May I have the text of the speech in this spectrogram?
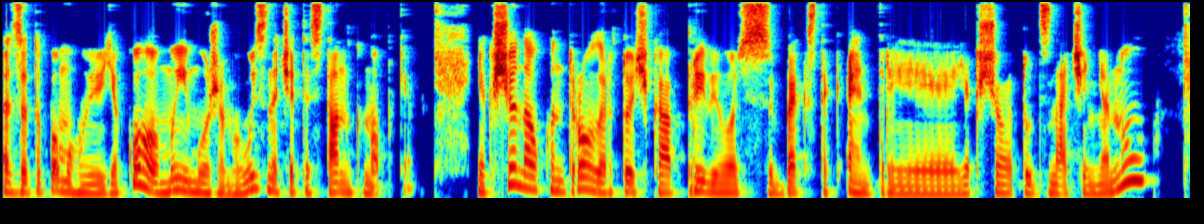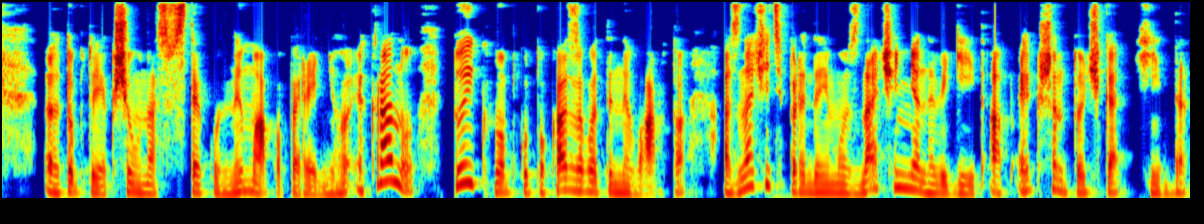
за допомогою якого ми можемо визначити стан кнопки. Якщо navcontroller.previous backstack entry, якщо тут значення 0, е, тобто, якщо у нас в стеку нема попереднього екрану, то і кнопку показувати не варто. А значить, передаємо значення navigateAppAction.hidden.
